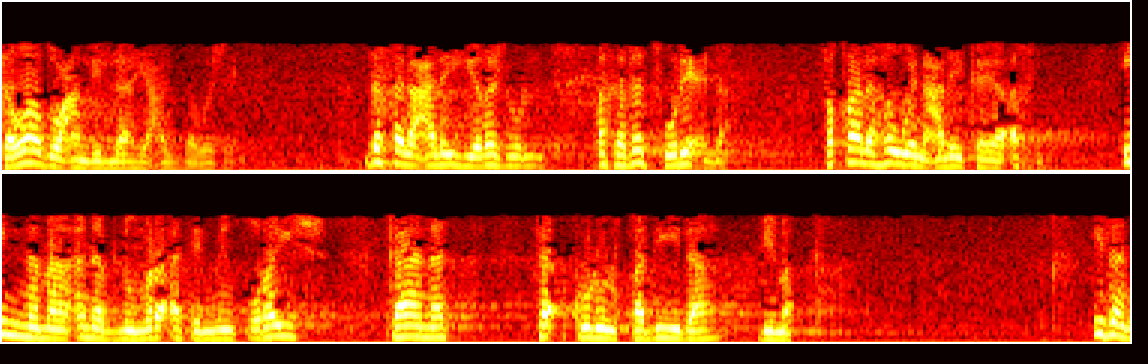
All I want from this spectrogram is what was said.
تواضعا لله عز وجل. دخل عليه رجل أخذته رعدة فقال هون عليك يا أخي إنما أنا ابن امرأة من قريش كانت تأكل القديد بمكة. إذا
